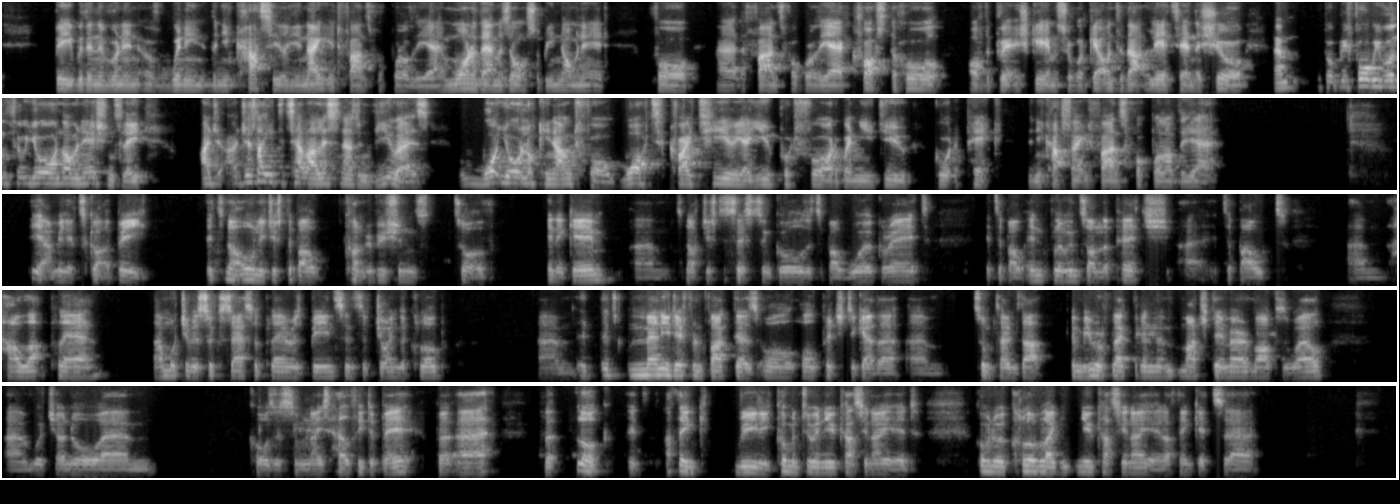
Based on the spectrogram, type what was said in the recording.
be within the running of winning the Newcastle United Fans Football of the Year, and one of them has also been nominated for uh, the Fans Football of the Year across the whole of the British game. So we'll get onto that later in the show. Um, but before we run through your nominations, Lee, I'd, I'd just like you to tell our listeners and viewers what you're looking out for, what criteria you put forward when you do go to pick the Newcastle United Fans Football of the Year yeah, I mean, it's got to be. It's not only just about contributions, sort of, in a game. Um, it's not just assists and goals. It's about work rate. It's about influence on the pitch. Uh, it's about um, how that player, how much of a success a player has been since they've joined the club. Um, it, it's many different factors all all pitched together. Um, sometimes that can be reflected in the match day merit marks as well, um, which I know um, causes some nice healthy debate. But uh, but look, it, I think really coming to a Newcastle United, coming to a club like Newcastle United, I think it's uh,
